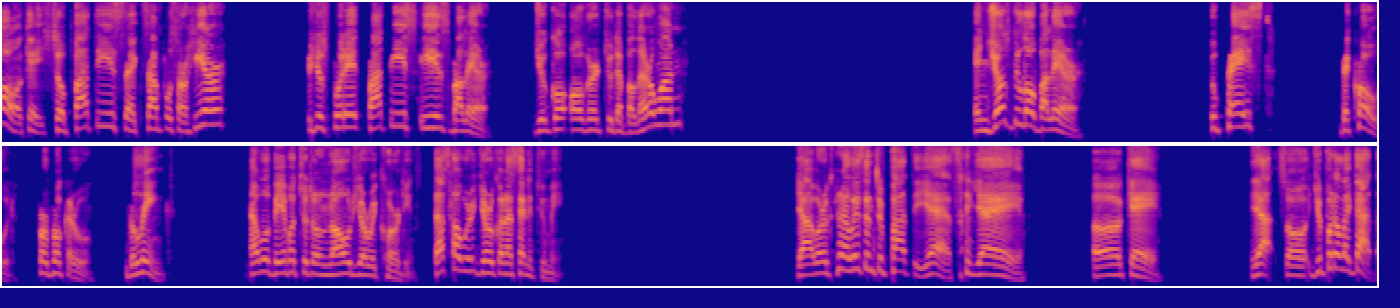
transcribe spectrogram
Oh, okay. So Patty's examples are here. You just put it, Patty's is Valer. You go over to the Valer one. And just below Valer, you paste the code for Vocaroo, the link. I will be able to download your recordings. That's how you're going to send it to me. Yeah, we're to listen to Patty. Yes. Yay. Okay. Yeah, so you put it like that.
